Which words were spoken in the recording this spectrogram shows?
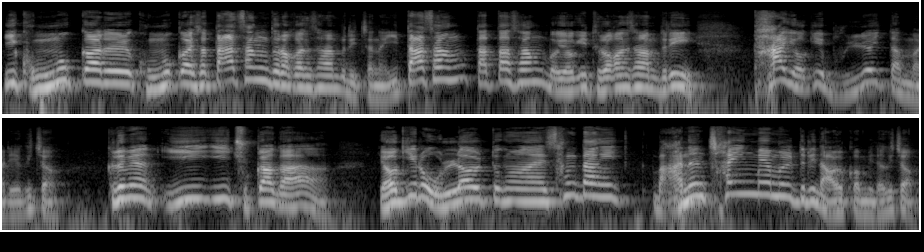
이 공모가를 공모가에서 따상 들어간 사람들 있잖아요. 이 따상, 따따상 뭐 여기 들어간 사람들이 다 여기에 물려 있단 말이에요. 그죠? 그러면 이, 이 주가가 여기로 올라올 동안에 상당히 많은 차익 매물들이 나올 겁니다. 그죠?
